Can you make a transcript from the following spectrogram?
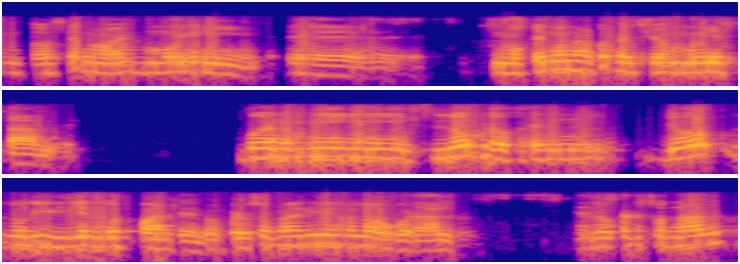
entonces no es muy, eh, no tengo una conexión muy estable. Bueno, mis logros, en- yo lo dividí en dos partes, lo personal y lo laboral. En lo personal,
